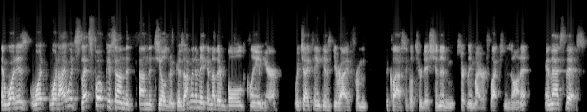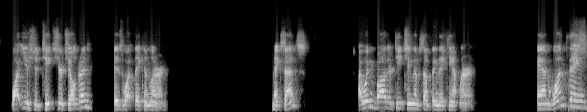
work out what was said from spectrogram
And what is what what I would let's focus on the on the children because I'm going to make another bold claim here, which I think is derived from the classical tradition and certainly my reflections on it. And that's this: what you should teach your children is what they can learn. Make sense? I wouldn't bother teaching them something they can't learn. And one thing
